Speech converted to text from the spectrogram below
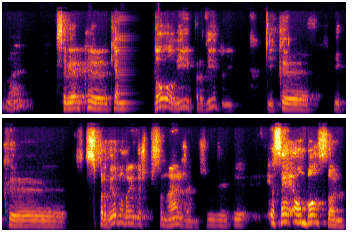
não é? Saber que, que andou ali perdido e e que, e que se perdeu no meio das personagens. Esse é, é um bom sonho.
